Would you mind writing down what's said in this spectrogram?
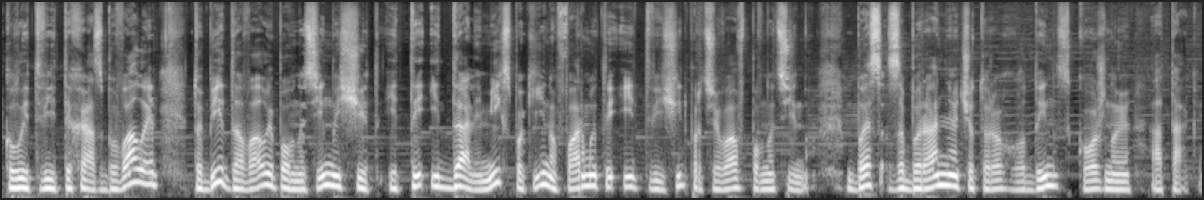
коли твій ТХ збивали, тобі давали повноцінний щит, і ти і далі міг спокійно фармити, і твій щит працював повноцінно, без забирання 4 годин з кожної атаки.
